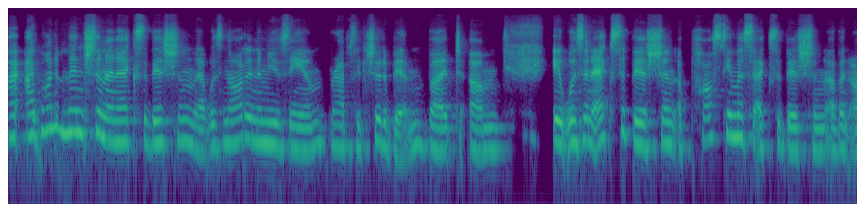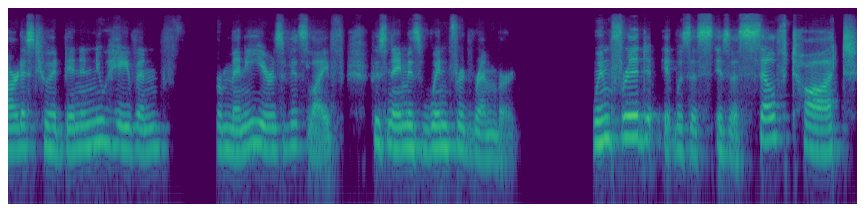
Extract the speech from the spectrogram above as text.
I, I, want to mention an exhibition that was not in a museum, perhaps it should have been, but um, it was an exhibition, a posthumous exhibition of an artist who had been in New Haven for many years of his life, whose name is Winfred Rembert. Winfred, it was a, is a self-taught,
